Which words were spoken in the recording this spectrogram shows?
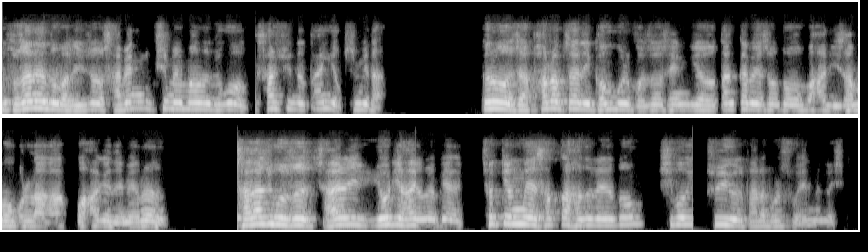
부산에도 말이죠. 460몇만 원 주고 살 수 있는 땅이 없습니다. 그러면 자 8억짜리 건물 거저 생겨 땅값에서도 뭐 한 2, 3억 올라갔고 하게 되면은 사가지고서 잘 요리하면 그냥 첫 경매에 샀다 하더라도 10억 수익을 바라볼 수가 있는 것입니다.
